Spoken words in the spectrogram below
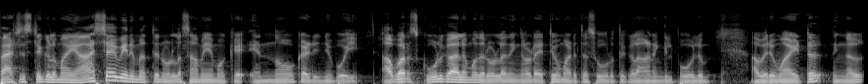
ഫാഷിസ്റ്റുകളുമായി ആശയവിനിമയത്തിനുള്ള സമയമൊക്കെ എന്നോ കഴിഞ്ഞുപോയി. അവർ സ്കൂൾ കാലം മുതലുള്ള നിങ്ങളുടെ ഏറ്റവും അടുത്ത സുഹൃത്തുക്കളാണെങ്കിൽ പോലും അവരുമായിട്ട് നിങ്ങൾ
